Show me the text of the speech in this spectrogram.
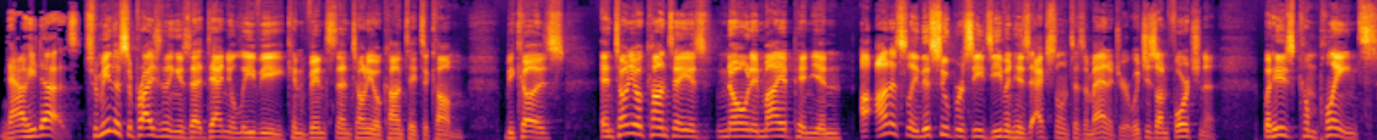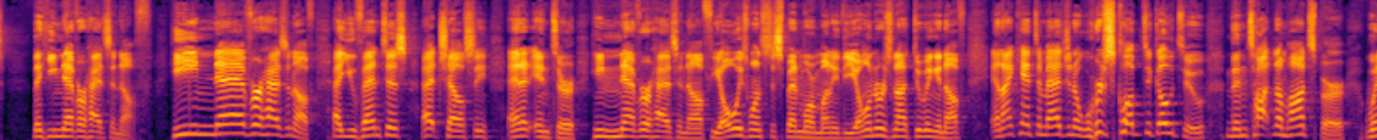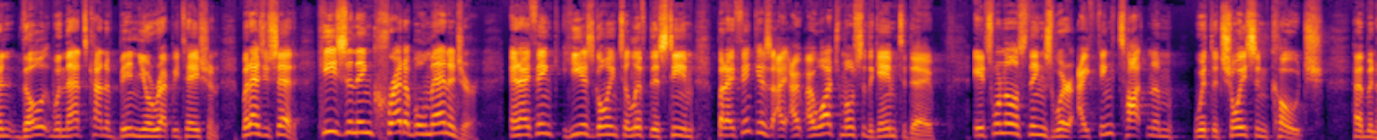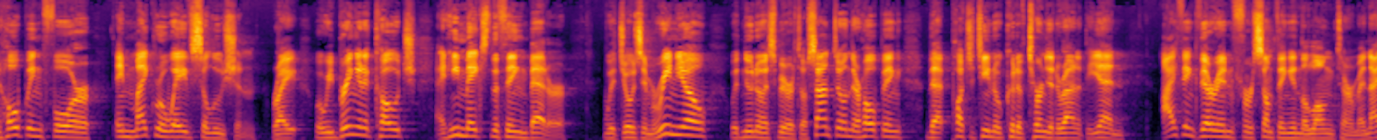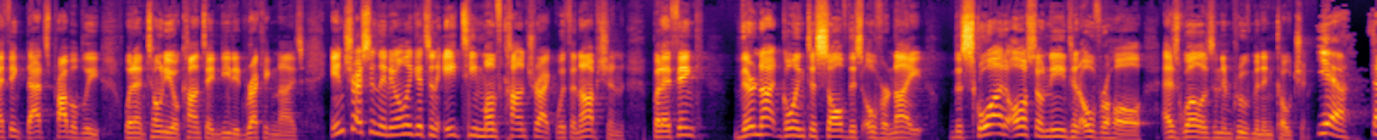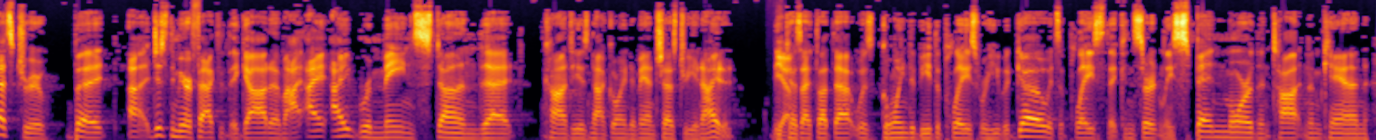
Now he does. To me, the surprising thing is that Daniel Levy convinced Antonio Conte to come because Antonio Conte is known, in my opinion, honestly, this supersedes even his excellence as a manager, which is unfortunate. But his complaints that he never has enough. He never has enough. At Juventus, at Chelsea, and at Inter, he never has enough. He always wants to spend more money. The owner's not doing enough. And I can't imagine a worse club to go to than Tottenham Hotspur when though when that's kind of been your reputation. But as you said, he's an incredible manager. And I think he is going to lift this team. But I think as I, I watched most of the game today, it's one of those things where I think Tottenham, with the choice in coach, have been hoping for a microwave solution, right? Where we bring in a coach and he makes the thing better. With Jose Mourinho, with Nuno Espirito Santo, and they're hoping that Pochettino could have turned it around at the end. I think they're in for something in the long term, and I think that's probably what Antonio Conte needed recognized. Interesting that he only gets an 18 month contract with an option, but I think they're not going to solve this overnight. The squad also needs an overhaul as well as an improvement in coaching. Yeah, that's true. But uh, just the mere fact that they got him, I, I, I remain stunned that Conte is not going to Manchester United because yeah. I thought that was going to be the place where he would go. It's a place that can certainly spend more than Tottenham can.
